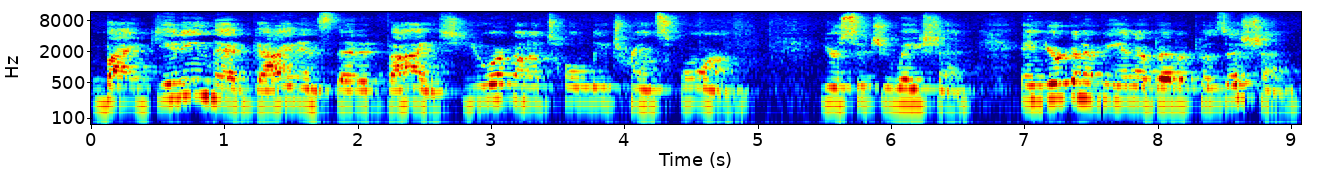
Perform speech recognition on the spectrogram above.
by getting that guidance, that advice, you are going to totally transform your situation. And you're going to be in a better position.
